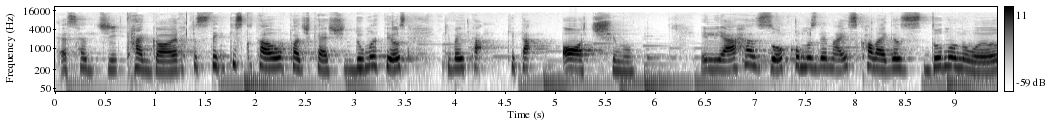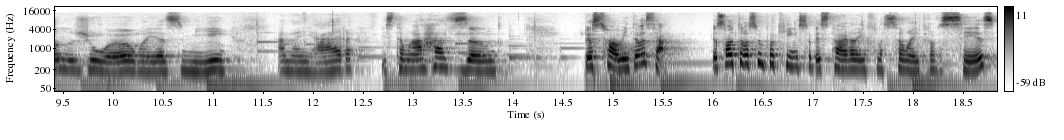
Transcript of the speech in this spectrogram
essa dica agora. Você tem que escutar o podcast do Matheus, que vai estar tá, que tá ótimo. Ele arrasou como os demais colegas do nono ano, João, a Yasmin, a Nayara, estão arrasando. Pessoal, então assim, ó, eu só trouxe um pouquinho sobre a história da inflação aí para vocês.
